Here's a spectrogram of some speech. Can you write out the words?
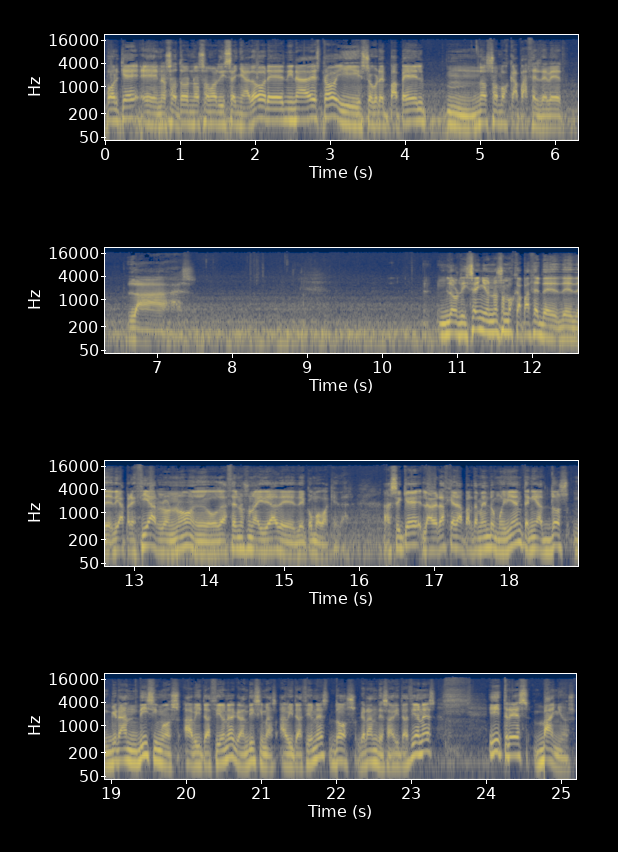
porque eh, nosotros no somos diseñadores ni nada de esto y sobre el papel mmm, no somos capaces de ver las... Los diseños no somos capaces de, de, apreciarlos, ¿no? O de hacernos una idea de cómo va a quedar. Así que la verdad es que el apartamento muy bien, tenía dos grandísimas habitaciones, grandísimas habitaciones, dos grandes habitaciones y tres baños.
